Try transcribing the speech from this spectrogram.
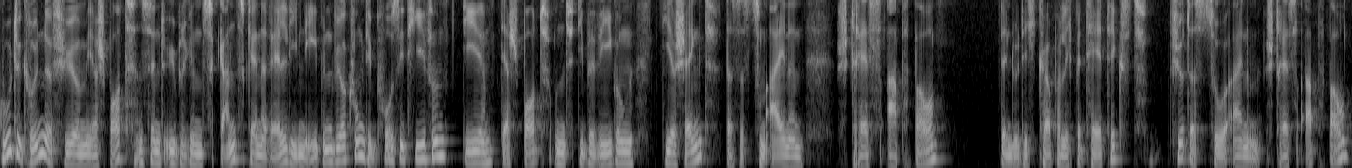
Gute Gründe für mehr Sport sind übrigens ganz generell die Nebenwirkung, die positive, die der Sport und die Bewegung dir schenkt. Das ist zum einen Stressabbau. Wenn du dich körperlich betätigst, führt das zu einem Stressabbau.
